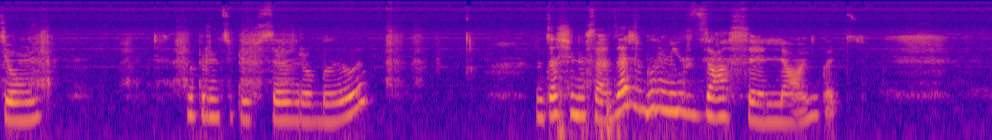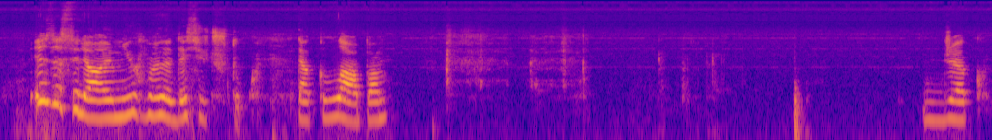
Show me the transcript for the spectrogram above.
Все. Ми, в принципі, все зробили. Ну, це ще не все. Зараз будемо їх заселянькати. І заселяємо їх в мене 10 штук. Так, лапа. Джек.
